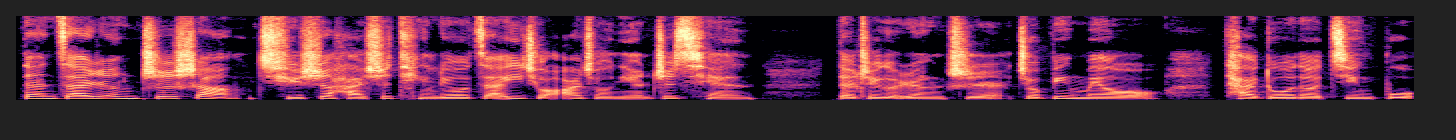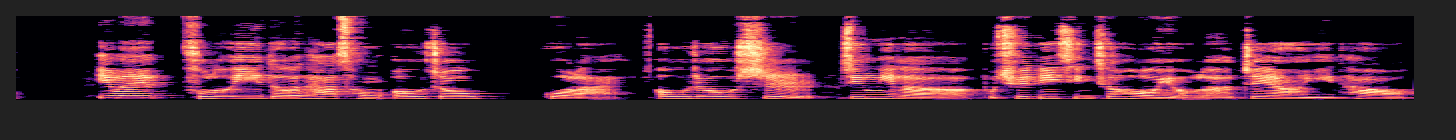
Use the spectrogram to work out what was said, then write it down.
但在认知上其实还是停留在一九二九年之前。的这个认知就并没有太多的进步，因为弗洛伊德他从欧洲过来，欧洲是经历了不确定性之后有了这样一套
